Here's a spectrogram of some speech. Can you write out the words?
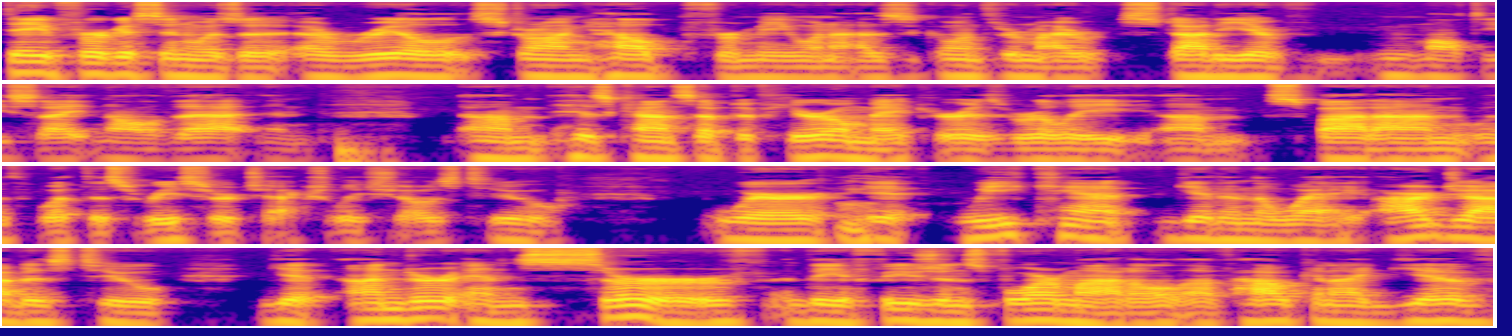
Dave Ferguson was a, a real strong help for me when I was going through my study of multi site and all of that. And um, his concept of hero maker is really um, spot on with what this research actually shows, too, where mm-hmm. it, we can't get in the way. Our job is to get under and serve the Ephesians 4 model of how can I give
